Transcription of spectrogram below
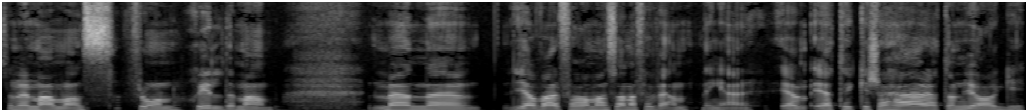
som är mammans frånskilde man. Men eh, ja, varför har man sådana förväntningar? Jag, jag, tycker så här att om jag,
